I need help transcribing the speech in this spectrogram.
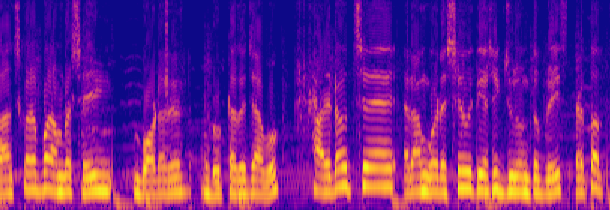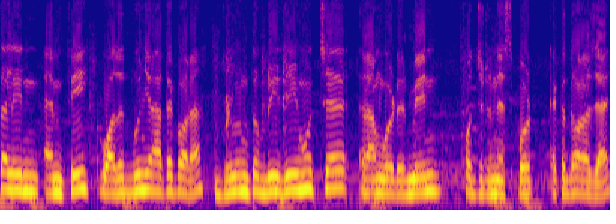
লাঞ্চ করার পর আমরা সেই বর্ডারের রোডটাতে যাব। আর এটা হচ্ছে রামগড়ের সেই ঐতিহাসিক ঝুলন্ত ব্রিজ এটা তৎকালীন এমপি ওয়াজদ হাতে করা। ঝুলন্ত ব্রিজই হচ্ছে রামগড়ের মেন পর্যটন স্পট একটা ধরা যায়।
